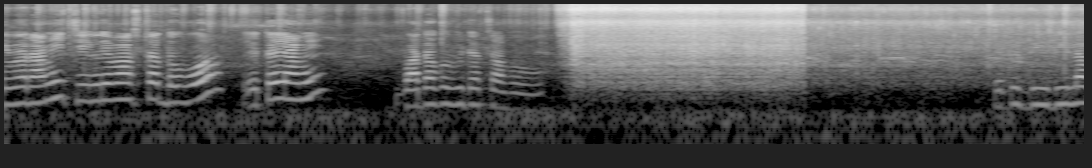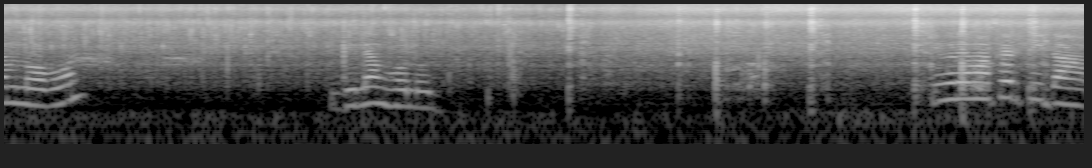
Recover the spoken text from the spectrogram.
এবার আমি চিংড়ি মাছটা দেবো এটাই আমি বাঁধাকপিটা চাপাবো একটু দিয়ে দিলাম লবণ, দিলাম হলুদ। চিংড়ি মাছের কি দাম?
